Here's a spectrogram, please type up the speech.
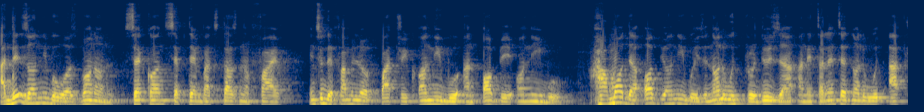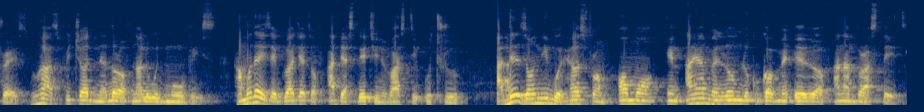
Adaeze Onuigbo was born on 2nd September 2005 into the family of Patrick Onuigbo and Obe Onuigbo. Her mother, Obe Onigbo, is a Nollywood producer and a talented Nollywood actress who has featured in a lot of Nollywood movies. Her mother is a graduate of Abia State University, Utru. Adeze Onigbo hails from Omo in Ayamelom local government area of Anambra State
